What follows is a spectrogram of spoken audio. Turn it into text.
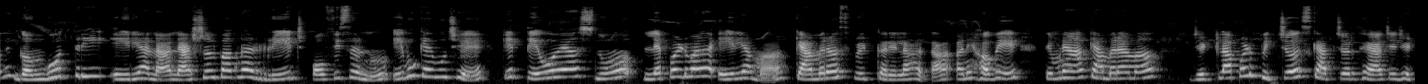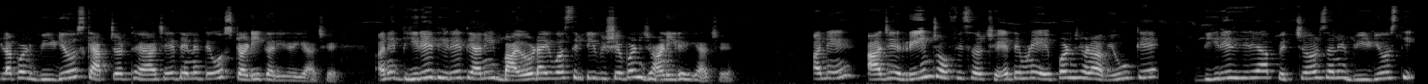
હવે ગંગોત્રી એરિયાના નેશનલ પાર્કના રેન્જ ઓફિસરનું એવું કહેવું છે કે તેઓએ આ સ્નો લેપર્ડવાળા એરિયામાં કેમેરાસ ફિટ કરેલા હતા અને હવે તેમણે આ કેમેરામાં જેટલા પણ પિક્ચર્સ કેપ્ચર થયા છે, જેટલા પણ વિડીયોઝ કેપ્ચર થયા છે, તેને તેઓ સ્ટડી કરી રહ્યા છે અને ધીરે ધીરે ત્યાંની બાયોડાયવર્સિટી વિશે પણ જાણી રહ્યા છે. અને આ જે રેન્જ ઓફિસર છે, તેમણે એ પણ જણાવ્યું કે ધીરે ધીરે આ પિક્ચર્સ અને વિડીયોઝથી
